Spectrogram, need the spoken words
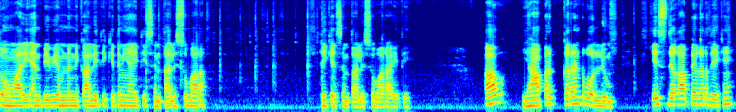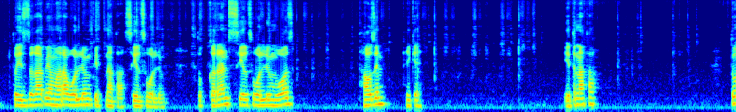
तो हमारी एनपीवी हमने निकाली थी, कितनी आई थी? सैंतालीस सौ बारह। ठीक है, सैंतालीस सौ बारह आई थी। अब यहाँ पर करंट वॉल्यूम इस जगह पे अगर देखें तो इस जगह पे हमारा वॉल्यूम कितना था? सेल्स वॉल्यूम तो current sales volume was thousand ठीक है? इतना था। तो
